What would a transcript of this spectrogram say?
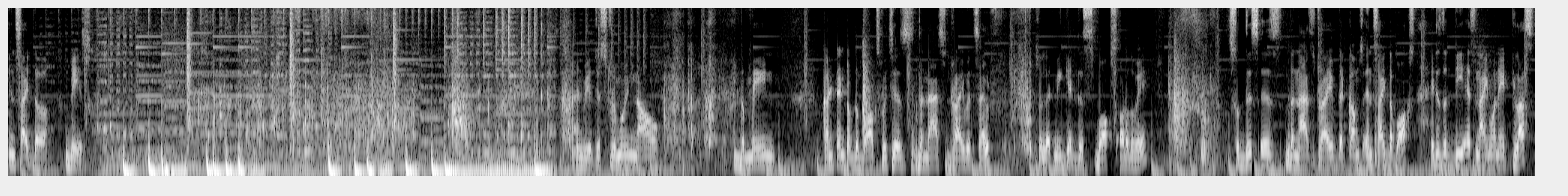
inside the base. And we're just removing now the main content of the box which is the NAS drive itself so let me get this box out of the way so this is the NAS drive that comes inside the box. It is the DS918 plus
